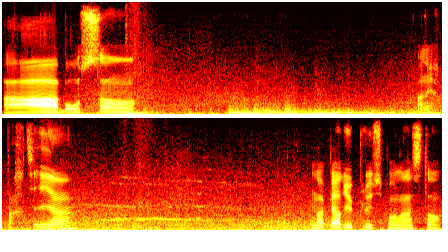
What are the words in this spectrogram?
Ah, bon sang. On est reparti, hein. On a perdu plus pour l'instant.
